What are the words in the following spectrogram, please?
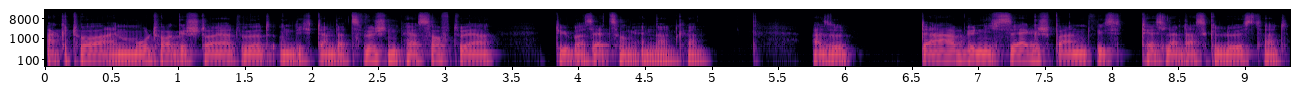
Aktor, einem Motor gesteuert wird und ich dann dazwischen per Software die Übersetzung ändern kann. Also da bin ich sehr gespannt, wie Tesla das gelöst hat.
